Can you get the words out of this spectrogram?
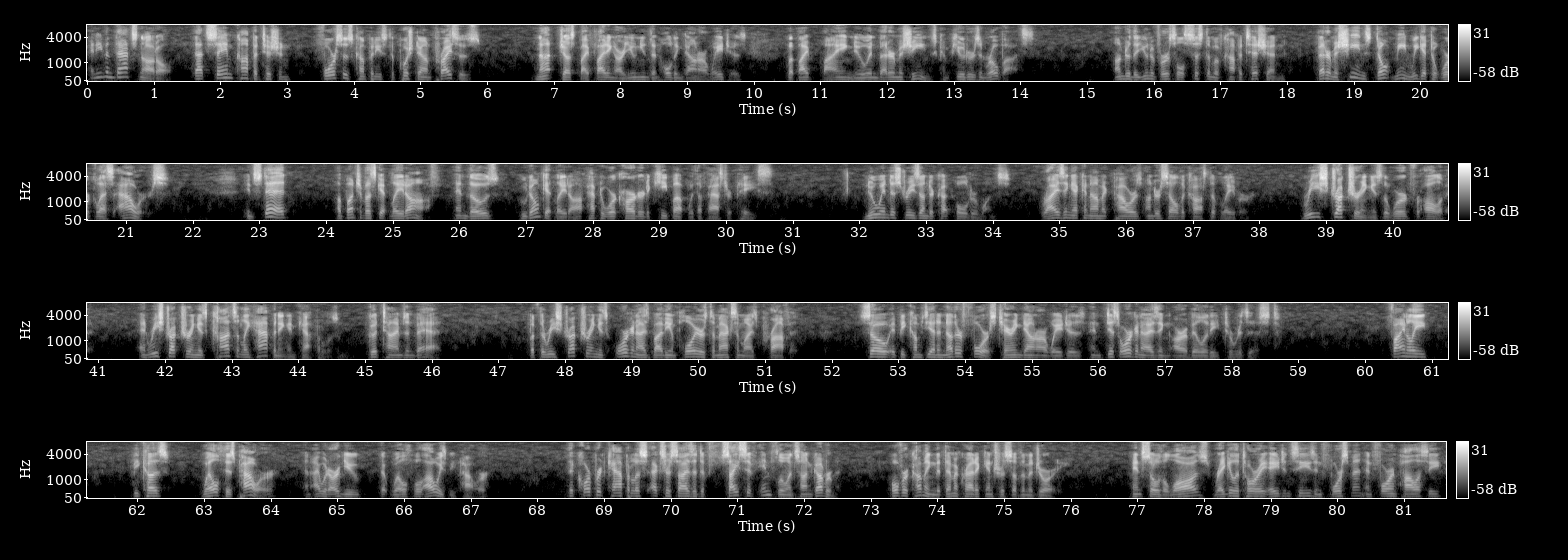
And even that's not all. That same competition forces companies to push down prices not just by fighting our unions and holding down our wages, but by buying new and better machines, computers, and robots. Under the universal system of competition, better machines don't mean we get to work less hours. Instead, a bunch of us get laid off, and those who don't get laid off have to work harder to keep up with a faster pace. New industries undercut older ones. Rising economic powers undersell the cost of labor. Restructuring is the word for all of it. And restructuring is constantly happening in capitalism, good times and bad. But the restructuring is organized by the employers to maximize profit. So it becomes yet another force tearing down our wages and disorganizing our ability to resist. Finally, because wealth is power, and I would argue that wealth will always be power, the corporate capitalists exercise a decisive influence on government, overcoming the democratic interests of the majority. And so the laws, regulatory agencies, enforcement, and foreign policy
